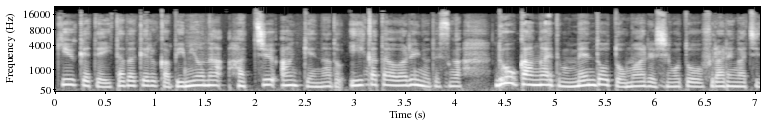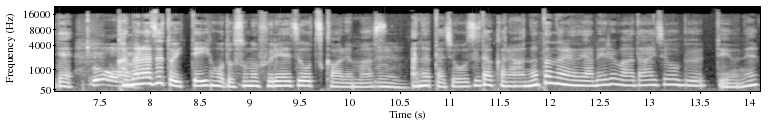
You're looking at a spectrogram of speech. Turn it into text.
き受けていただけるか微妙な発注案件など言い方は悪いのですが、どう考えても面倒と思われる仕事を振られがちで、必ずと言っていいほどそのフレーズを使われます。うんあなた上手だからあなたならやれるわ大丈夫っていうね。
